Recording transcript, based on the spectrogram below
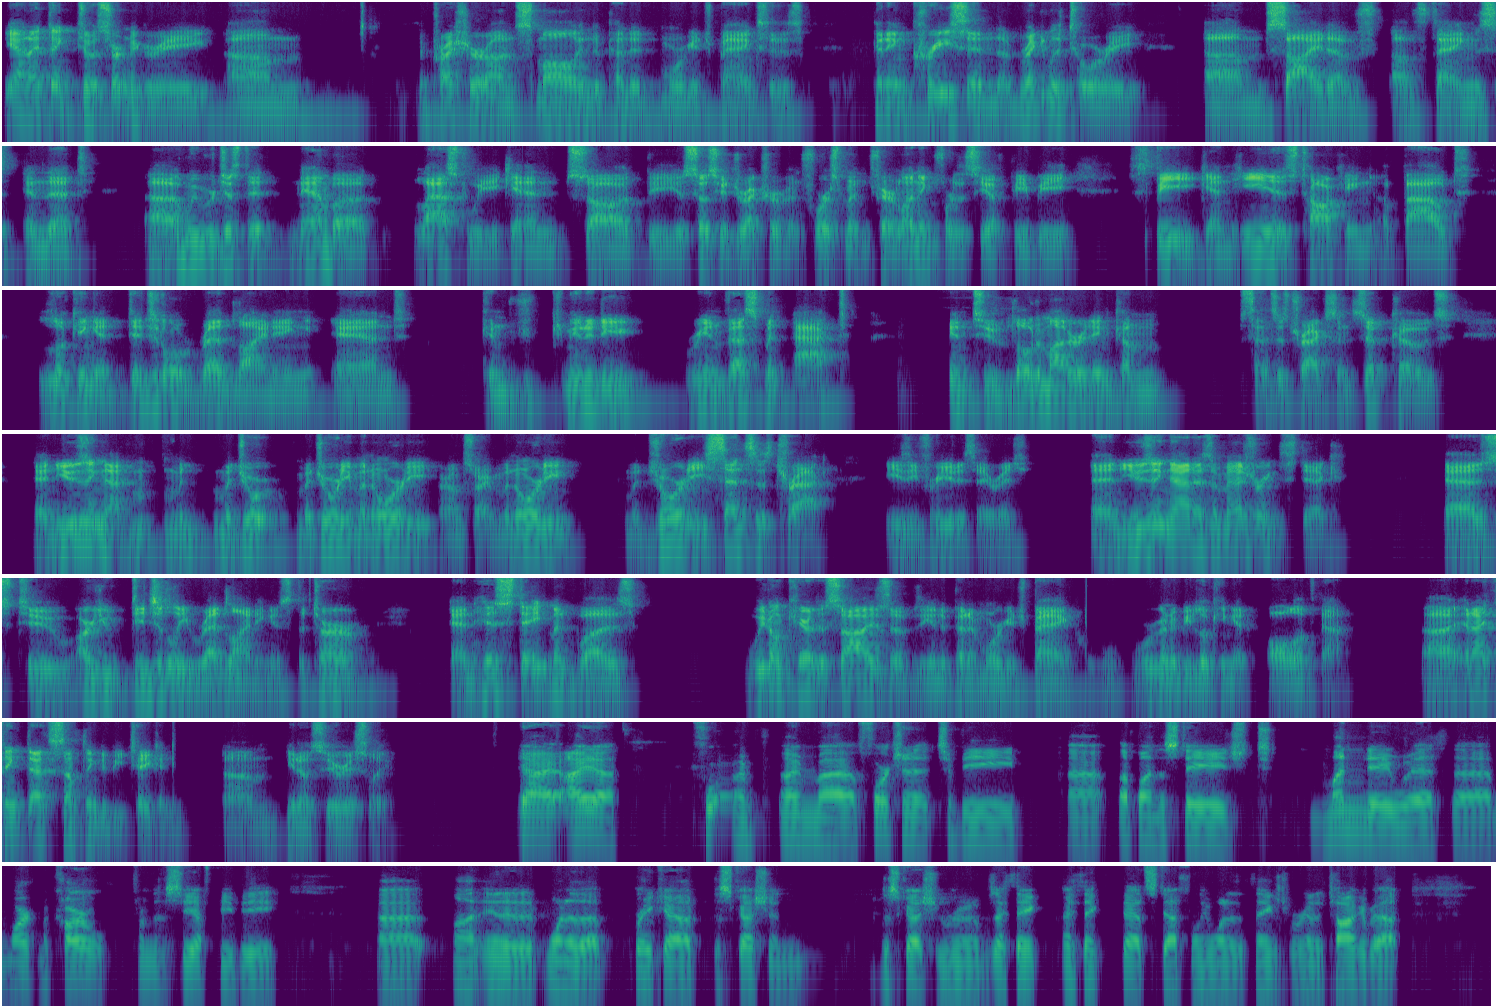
yeah and i think to a certain degree um, the pressure on small independent mortgage banks is going to increase in the regulatory um, side of of things in that uh, we were just at NAMMBA last week and saw the associate director of enforcement and fair lending for the cfpb speak, and he is talking about looking at digital redlining and con- community reinvestment act into low to moderate income census tracts and zip codes and using that major- majority minority or i'm sorry minority majority census tract easy for you to say rich and using that as a measuring stick as to are you digitally redlining is the term and his statement was, we don't care the size of the independent mortgage bank. we're going to be looking at all of them. Uh, and I think that's something to be taken, um, you know, seriously. Yeah, I, I uh, for, I'm, I'm uh, fortunate to be uh, up on the stage t- Monday with uh, Mark McArdle from the CFPB uh, on in a, one of the breakout discussion discussion rooms. I think I think that's definitely one of the things we're going to talk about.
